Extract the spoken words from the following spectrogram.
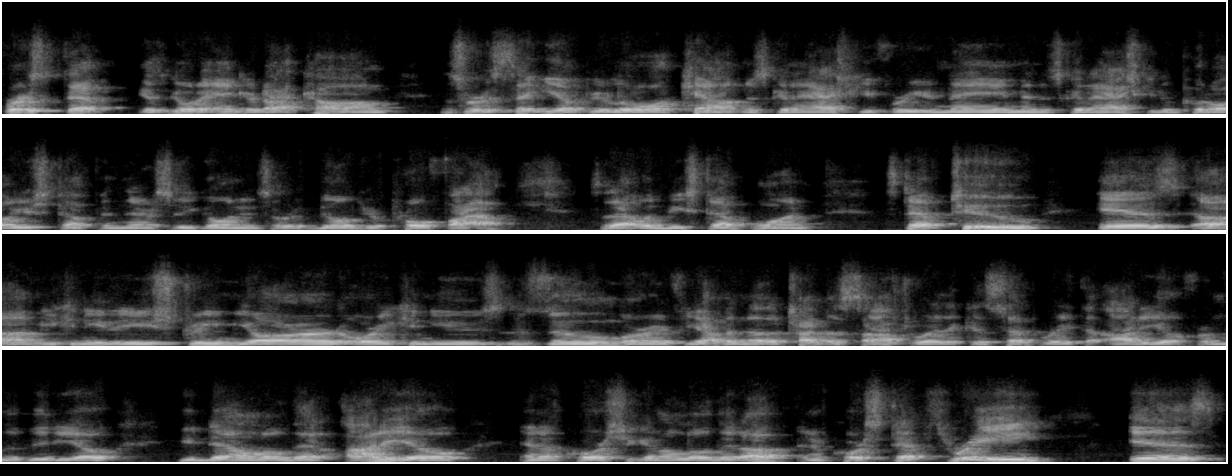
first step is go to anchor.com and sort of set you up your little account. And it's going to ask you for your name and it's going to ask you to put all your stuff in there. So you go in and sort of build your profile. So that would be step one. Step two is um, you can either use StreamYard or you can use Zoom, or if you have another type of software that can separate the audio from the video, you download that audio, and of course you're going to load that up. And of course, step three is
